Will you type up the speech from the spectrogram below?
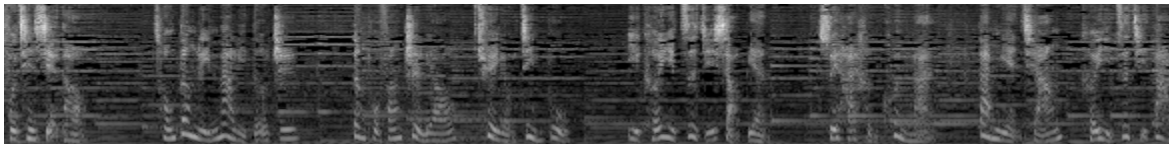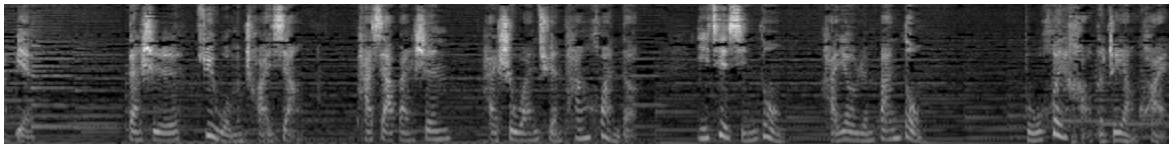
父亲写道。从邓林那里得知，邓普方治疗确有进步，已可以自己小便，虽还很困难，但勉强可以自己大便。但是据我们揣想，他下半身还是完全瘫痪的，一切行动还要人搬动，不会好的这样快。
